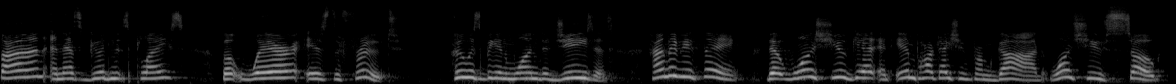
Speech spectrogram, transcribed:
fine and that's good in its place. But where is the fruit? Who is being won to Jesus? How many of you think that once you get an impartation from God, once you've soaked,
